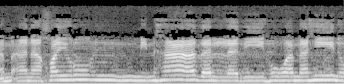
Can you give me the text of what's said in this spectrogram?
أم أنا خير من هذا الذي هو مهين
